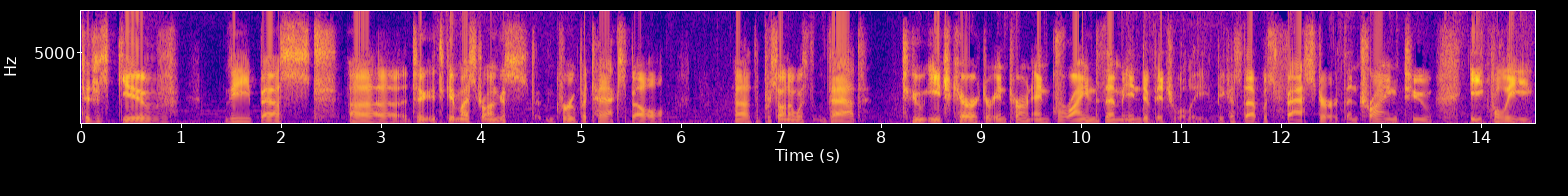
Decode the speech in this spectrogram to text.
to just give the best uh, to, to give my strongest group attack spell uh, the persona with that to each character in turn and grind them individually because that was faster than trying to equally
